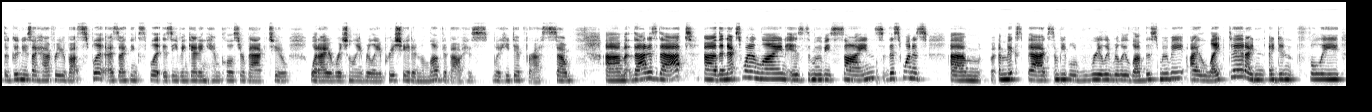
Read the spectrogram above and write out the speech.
the good news I have for you about Split is I think Split is even getting him closer back to what I originally really appreciated and loved about his what he did for us. So um, that is that. Uh, the next one in line is the movie Signs. This one is um, a mixed bag. Some people really really love this movie. I liked it. I I didn't fully.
